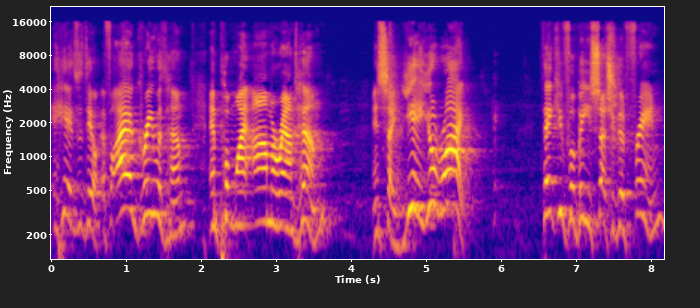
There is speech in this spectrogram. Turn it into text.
here's the deal if I agree with him and put my arm around him and say, Yeah, you're right. Thank you for being such a good friend.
